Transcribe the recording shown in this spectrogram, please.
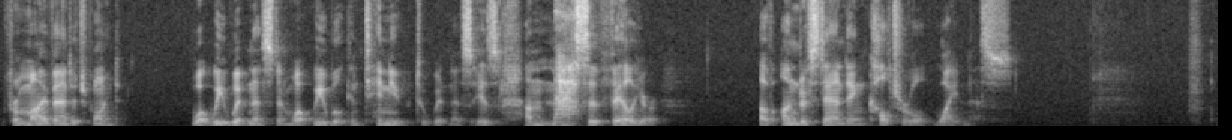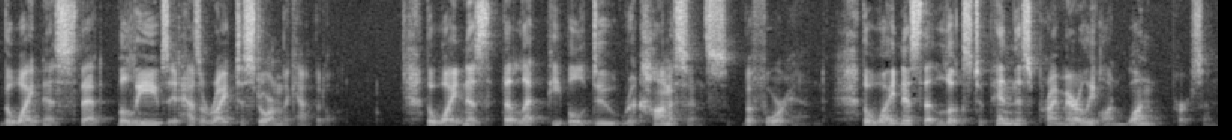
From my vantage point, what we witnessed and what we will continue to witness is a massive failure of understanding cultural whiteness. The whiteness that believes it has a right to storm the Capitol, the whiteness that let people do reconnaissance beforehand, the whiteness that looks to pin this primarily on one person,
